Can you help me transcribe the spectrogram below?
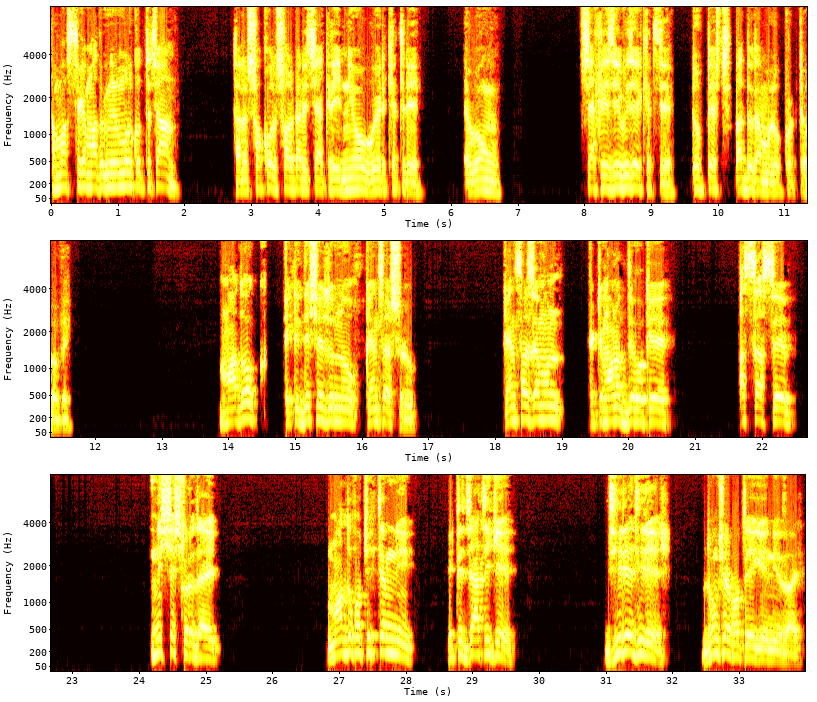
সমাজ থেকে মাদক নির্মূল করতে চান, তাহলে সকল সরকারি চাকরি নিয়োগের ক্ষেত্রে এবং চাকরিজীবীদের ক্ষেত্রে ডোপ টেস্ট বাধ্যতামূলক করতে হবে। মাদক একটি দেশের জন্য ক্যান্সার স্বরূপ। ক্যান্সার যেমন একটি মানব দেহকে আস্তে আস্তে নিঃশেষ করে দেয়, মাদকও ঠিক তেমনি একটি জাতিকে ধীরে ধীরে ধ্বংসের পথে এগিয়ে নিয়ে যায়।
